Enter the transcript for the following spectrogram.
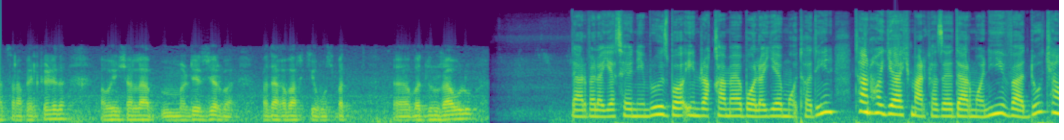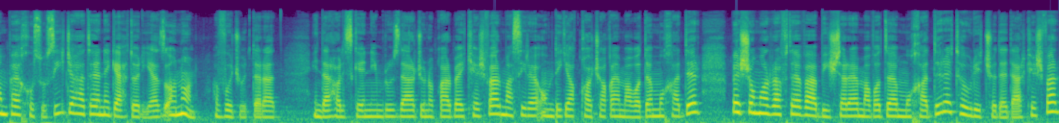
هڅه را پیل کړې ده او ان شاء الله ډیر ژر به په دغه برخه کې مثبت بدلون راولو در ولایت نیمروز با این رقم بالای معتادین تنها یک مرکز درمانی و دو کمپ خصوصی جهت نگهداری از آنان وجود دارد. این در حالی است که نیمروز در جنوب غرب کشور مسیر عمده قاچاق مواد مخدر به شمار رفته و بیشتر مواد مخدر تولید شده در کشور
